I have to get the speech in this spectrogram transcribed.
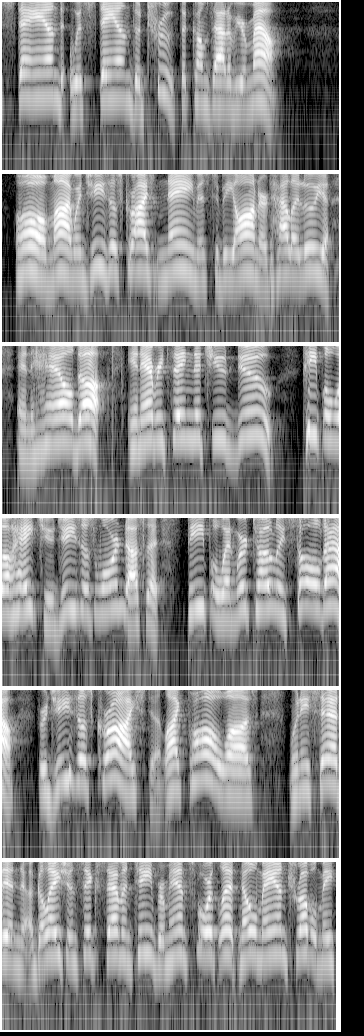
stand, withstand the truth that comes out of your mouth. Oh my, when Jesus Christ's name is to be honored, hallelujah, and held up in everything that you do, people will hate you. Jesus warned us that people, when we're totally sold out for Jesus Christ, like Paul was, when he said in Galatians 6 17, From henceforth let no man trouble me,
